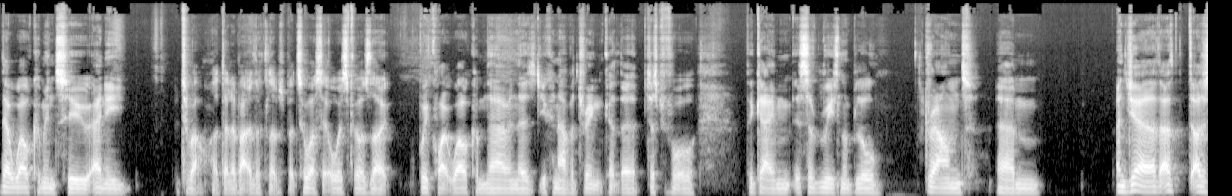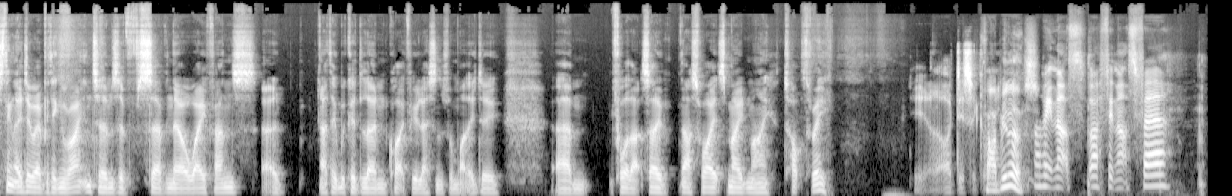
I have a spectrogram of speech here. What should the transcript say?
they're welcoming to any. To, well, I don't know about other clubs, but to us it always feels like we're quite welcome there, and there's you can have a drink at the just before the game. It's a reasonable ground. Um, and yeah, I, I just think they do everything right in terms of serving their away fans. Uh, I think we could learn quite a few lessons from what they do um, for that. So that's why it's made my top three. Yeah, I disagree. Fabulous. I think that's I think that's fair. Did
